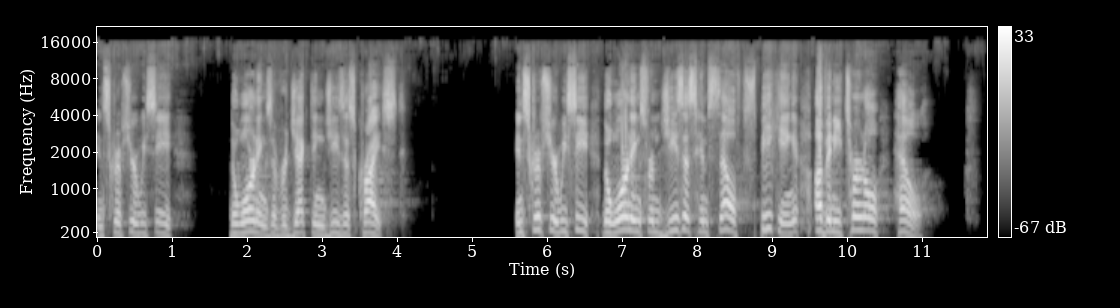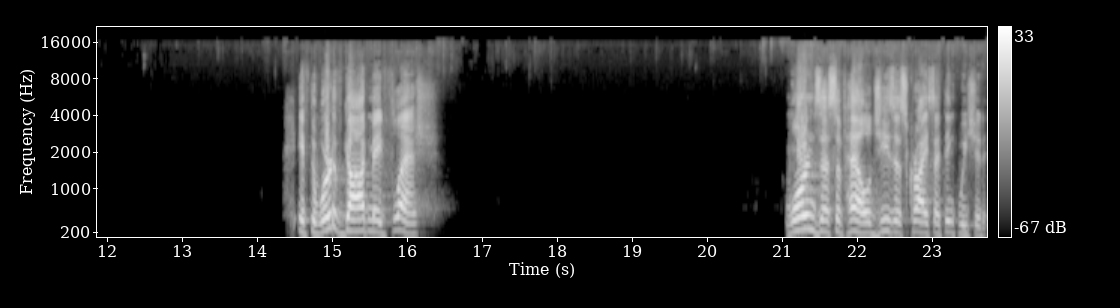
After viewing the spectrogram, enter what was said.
In scripture, we see the warnings of rejecting Jesus Christ. In scripture, we see the warnings from Jesus himself speaking of an eternal hell. If the Word of God made flesh warns us of hell, Jesus Christ, I think we should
